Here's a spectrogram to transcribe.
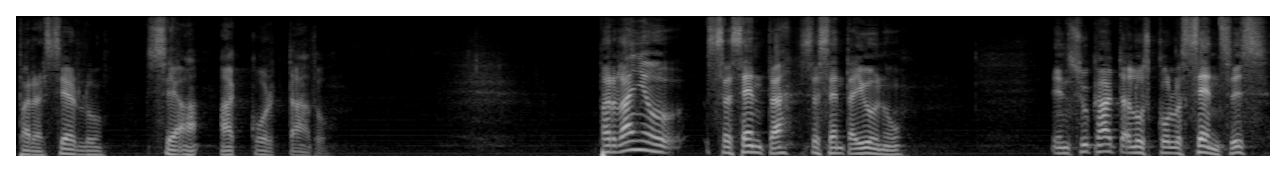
para hacerlo se ha acortado. Para el año 60, 61, en su carta a los colosenses,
